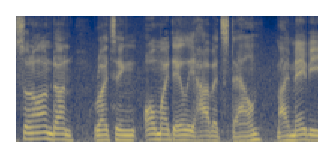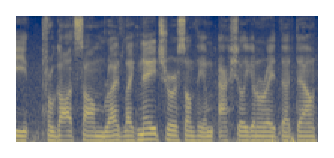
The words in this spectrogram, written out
So now I'm done writing all my daily habits down. I maybe forgot some, right? Like nature or something. I'm actually gonna write that down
